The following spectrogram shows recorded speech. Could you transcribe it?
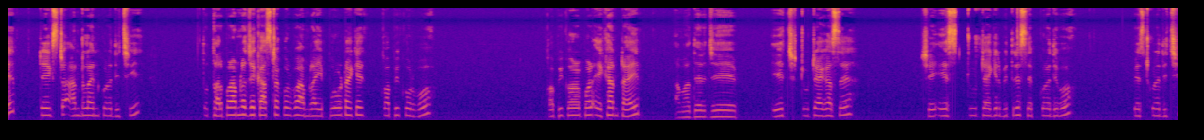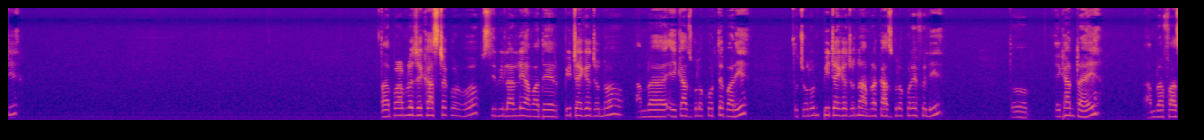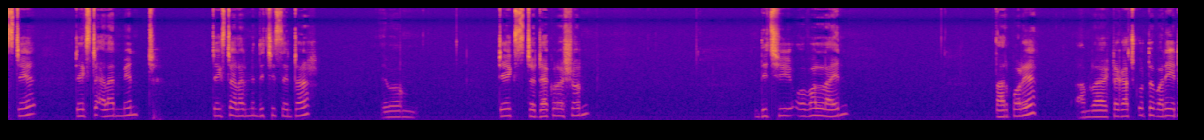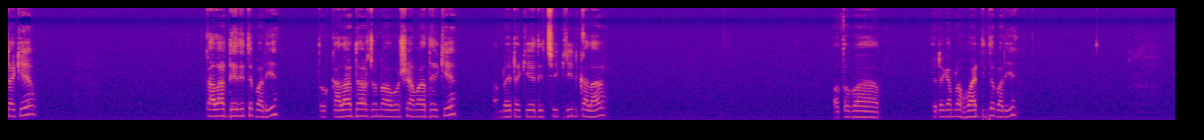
টেক্সট আন্ডারলাইন করে দিচ্ছি। তো তারপর আমরা যে কাজটা করব, আমরা এই পুরোটাকে কপি করব। কপি করার পর এখানটায় আমাদের যে এইচ টু ট্যাগ আছে, সেই এস টু ট্যাগের ভিতরে সেভ করে দিব। পেস্ট করে দিচ্ছি। তারপর আমরা যে কাজটা করব সিমিলারলি আমাদের পি ট্যাগের জন্য আমরা এই কাজগুলো করতে পারি। তো চলুন পি ট্যাগের জন্য আমরা কাজগুলো করে ফেলি। তো এখানটায় আমরা ফার্স্টে টেক্সট অ্যালাইনমেন্ট টেক্সট অ্যালাইনমেন্ট দিচ্ছি সেন্টার এবং টেক্সট ডেকোরেশন দিচ্ছি ওভারলাইন তারপরে আমরা একটা কাজ করতে পারি, এটাকে কালার দিয়ে দিতে পারি। তো কালার দেওয়ার জন্য অবশ্যই আমাদেরকে আমরা এটাকে দিচ্ছি গ্রিন কালার অথবা এটাকে আমরা হোয়াইট দিতে পারি।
